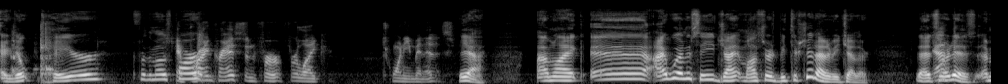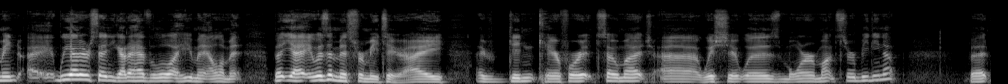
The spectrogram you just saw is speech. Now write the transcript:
I don't care for the most Yeah, part. Bryan Cranston for for like twenty minutes. Yeah. I'm like, eh, I want to see giant monsters beat the shit out of each other. That's Yeah. what it is. I mean, I, we understand you got to have the little human element, but yeah, it was a miss for me too. I I didn't care for it so much. Uh, I wish it was more monster beating up, but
